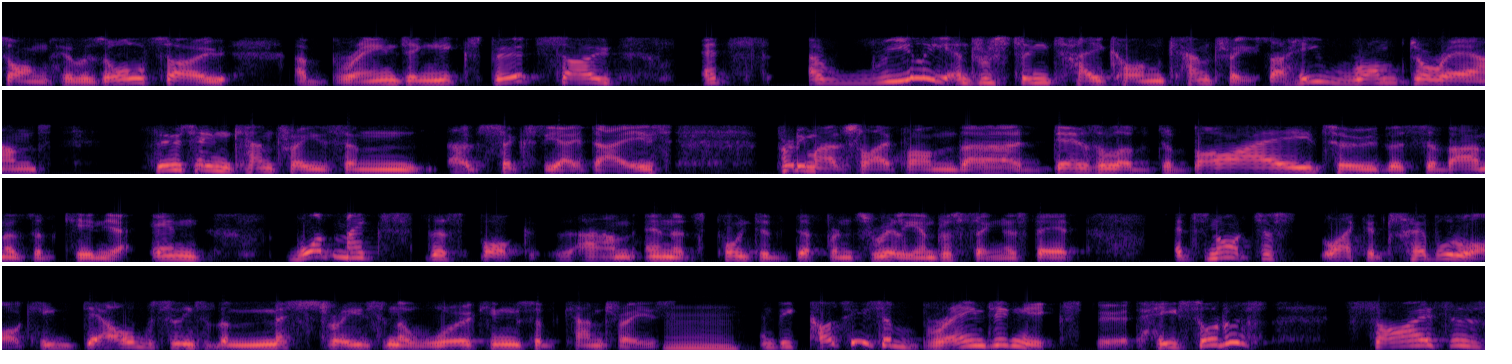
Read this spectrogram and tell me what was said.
Song, who is also a branding expert. So it's a really interesting take on country. So he romped around 13 countries in uh, 68 days, pretty much like from the dazzle of Dubai to the savannas of Kenya. And what makes this book um, and its point of difference really interesting is that it's not just like a travel log. He delves into the mysteries and the workings of countries. Mm. And because he's a branding expert, he sort of sizes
